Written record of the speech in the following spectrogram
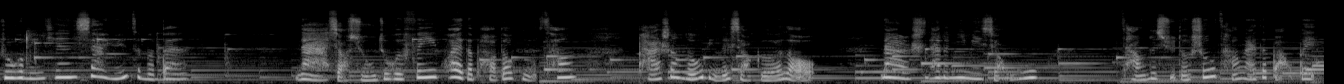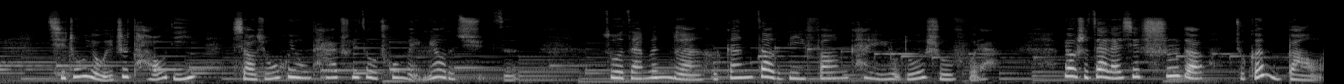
如果明天下雨怎么办？那小熊就会飞快地跑到谷仓，爬上楼顶的小阁楼，那是他的秘密小屋，藏着许多收藏来的宝贝。其中有一只陶笛，小熊会用它吹奏出美妙的曲子。坐在温暖和干燥的地方看雨有多舒服呀！要是再来些吃的，就更棒了。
